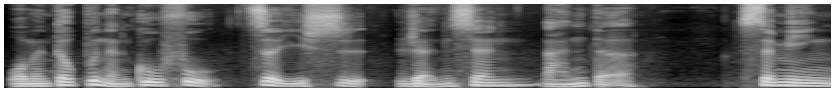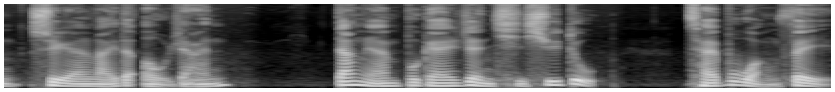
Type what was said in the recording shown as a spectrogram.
我们都不能辜负这一世人生难得。生命虽然来得偶然，当然不该任其虚度，才不枉费。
